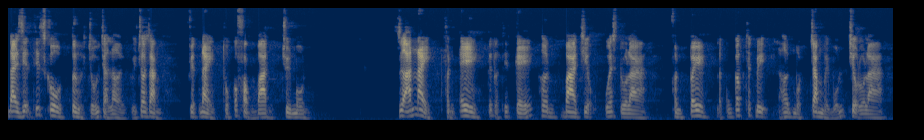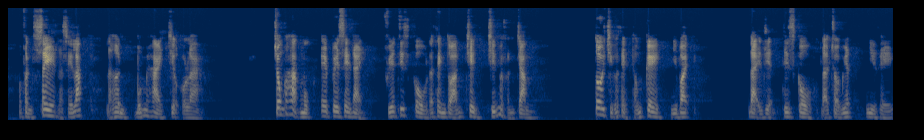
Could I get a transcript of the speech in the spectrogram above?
Đại diện Tisco từ chối trả lời vì cho rằng việc này thuộc các phòng ban chuyên môn. Dự án này, phần E tức là thiết kế hơn 3 triệu USD, phần P là cung cấp thiết bị là hơn 114 triệu đô la và phần C là xây lắp là hơn 42 triệu đô la. Trong các hạng mục EPC này, phía Tisco đã thanh toán trên 90%. Tôi chỉ có thể thống kê như vậy. Đại diện Tisco đã cho biết như thế.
